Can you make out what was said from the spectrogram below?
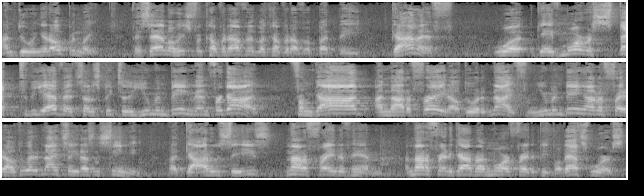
I'm doing it openly. But the Ganef gave more respect to the Evet, so to speak, to the human being than for God. From God, I'm not afraid. I'll do it at night. From human being, I'm afraid. I'll do it at night so he doesn't see me. But God who sees, I'm not afraid of him. I'm not afraid of God, but I'm more afraid of people. That's worse.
